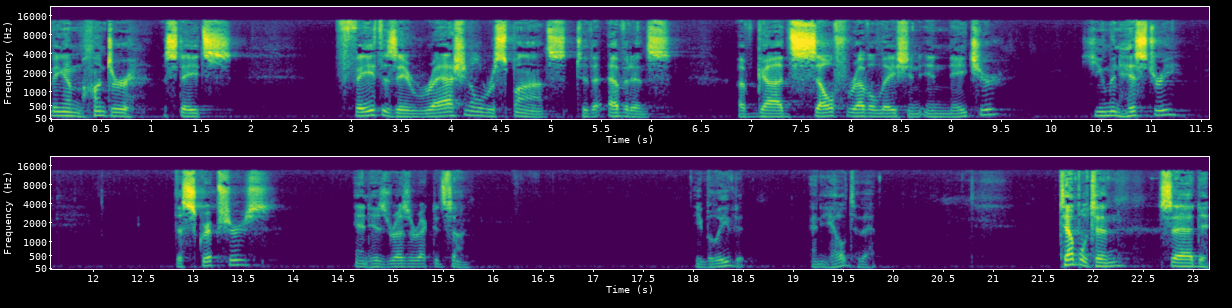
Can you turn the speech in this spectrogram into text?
Bingham Hunter states, faith is a rational response to the evidence of God's self revelation in nature, human history, the scriptures, and his resurrected Son. He believed it, and he held to that. Templeton said,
